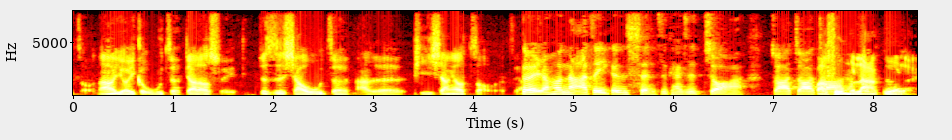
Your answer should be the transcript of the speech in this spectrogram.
走，然后有一个舞者掉到水底，就是小舞者拿着皮箱要走了，这样。对，然后拿着一根绳子开始抓抓抓，把父母拉过来，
